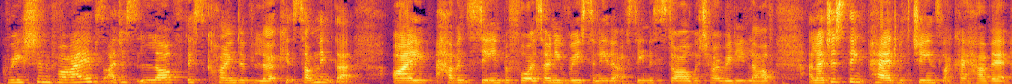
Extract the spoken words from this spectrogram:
Grecian vibes. I just love this kind of look. It's something that I haven't seen before. It's only recently that I've seen this style, which I really love. And I just think paired with jeans like I have it,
